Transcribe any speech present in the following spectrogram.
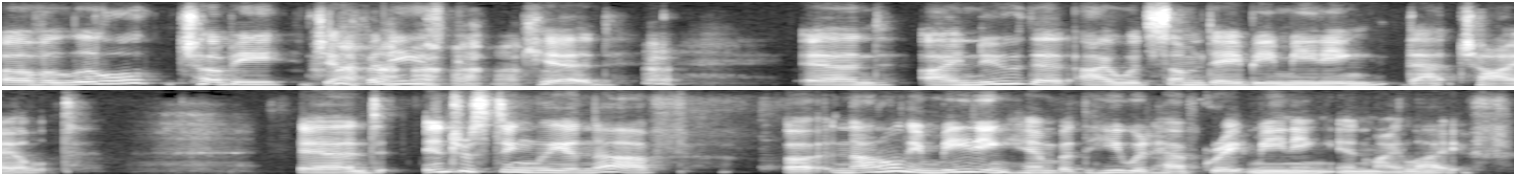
of a little chubby Japanese kid. And I knew that I would someday be meeting that child. And interestingly enough, uh, not only meeting him, but he would have great meaning in my life.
